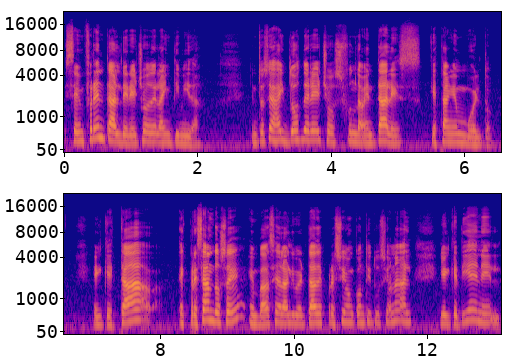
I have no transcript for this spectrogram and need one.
se enfrenta al derecho de la intimidad. Entonces hay dos derechos fundamentales que están envueltos. El que está expresándose en base a la libertad de expresión constitucional y el que tiene el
